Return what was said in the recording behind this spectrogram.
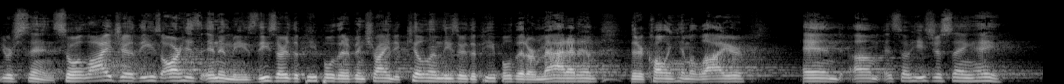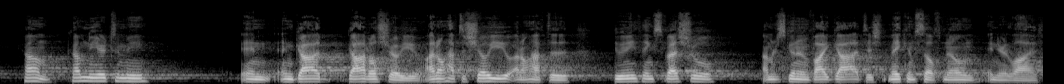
your sins. So Elijah, these are his enemies. These are the people that have been trying to kill him. These are the people that are mad at him, that are calling him a liar. And, um, and so he's just saying, hey, come, come near to me. And, and God, God will show you. I don't have to show you. I don't have to do anything special. I'm just going to invite God to make himself known in your life.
